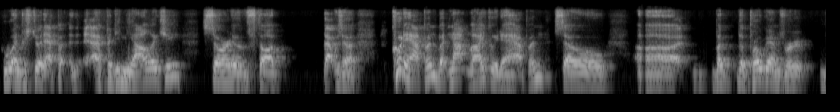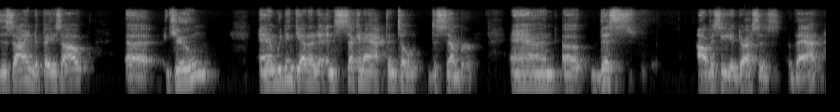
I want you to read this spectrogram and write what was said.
who understood ep- epidemiology sort of thought that was a could happen, but not likely to happen. So, uh, but the programs were designed to phase out uh, June, and we didn't get it in second act until December. And uh, this obviously addresses that.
